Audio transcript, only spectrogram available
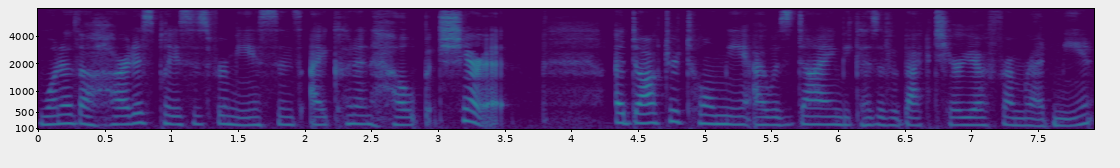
One of the hardest places for me since I couldn't help but share it. A doctor told me I was dying because of a bacteria from red meat,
